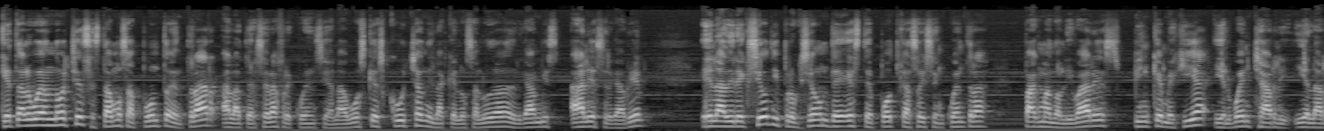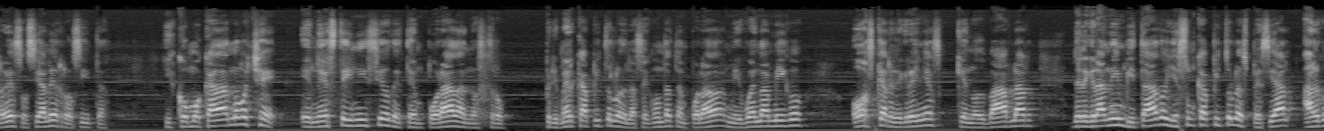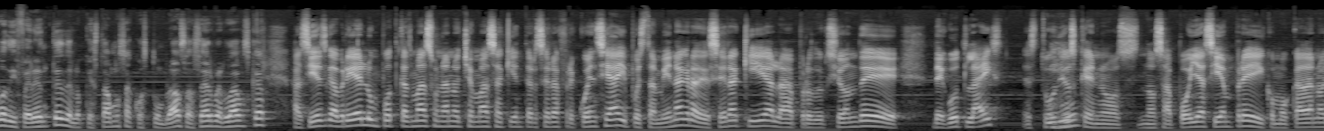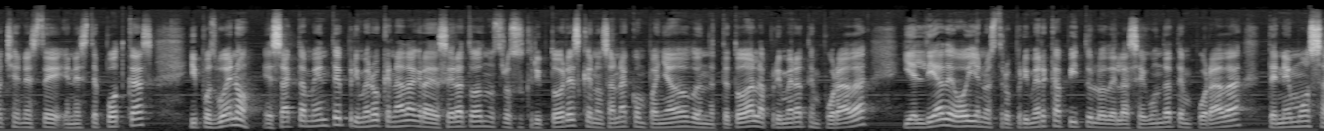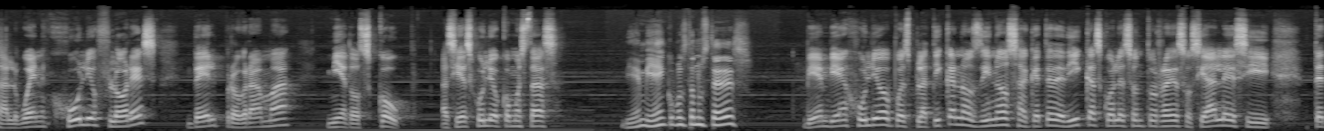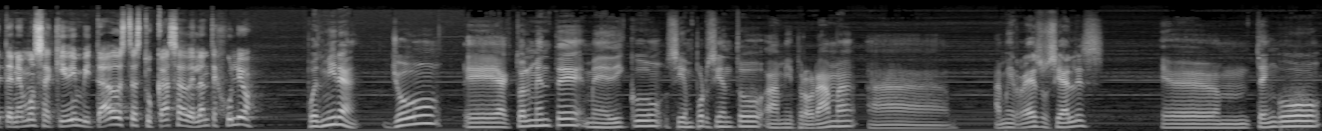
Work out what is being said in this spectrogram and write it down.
¿Qué tal? Buenas noches. Estamos a punto de entrar a la tercera frecuencia. La voz que escuchan y la que los saluda del Gambis, alias el Gabriel. En la dirección y producción de este podcast hoy se encuentra Pacman Olivares, Pinque Mejía y el buen Charlie. Y en las redes sociales Rosita. Y como cada noche en este inicio de temporada, nuestro primer capítulo de la segunda temporada, mi buen amigo Oscar Elgreñas, que nos va a hablar del gran invitado y es un capítulo especial, algo diferente de lo que estamos acostumbrados a hacer, ¿verdad, Oscar? Así es, Gabriel, un podcast más, una noche más aquí en Tercera Frecuencia y pues también agradecer aquí a la producción de, de Good Life Estudios que nos, nos apoya siempre y como cada noche en este, en este podcast. Y pues bueno, exactamente, primero que nada agradecer a todos nuestros suscriptores que nos han acompañado durante toda la primera temporada. Y el día de hoy, en nuestro primer capítulo de la segunda temporada, tenemos al buen Julio Flores del programa Miedoscope. Así es, Julio, ¿cómo estás? Bien, bien, ¿cómo están ustedes? Bien, bien, Julio, pues platícanos, dinos a qué te dedicas, cuáles son tus redes sociales y te tenemos aquí de invitado. Esta es tu casa. Adelante, Julio. Pues mira, yo eh, actualmente me dedico 100% a mi programa, a, mis redes sociales. Em, tengo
